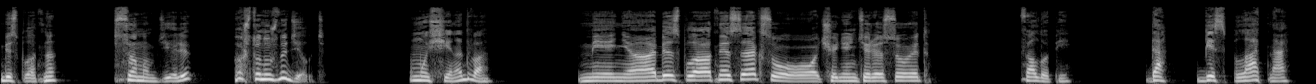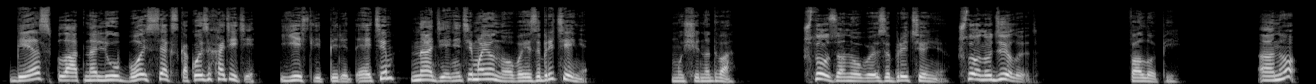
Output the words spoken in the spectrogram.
Бесплатно? В самом деле? А что нужно делать? Мужчина два. Меня бесплатный секс очень интересует. Фалопий. Да, бесплатно. Бесплатно любой секс, какой захотите если перед этим наденете мое новое изобретение. Мужчина 2. Что за новое изобретение? Что оно делает? Фалопий. Оно...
